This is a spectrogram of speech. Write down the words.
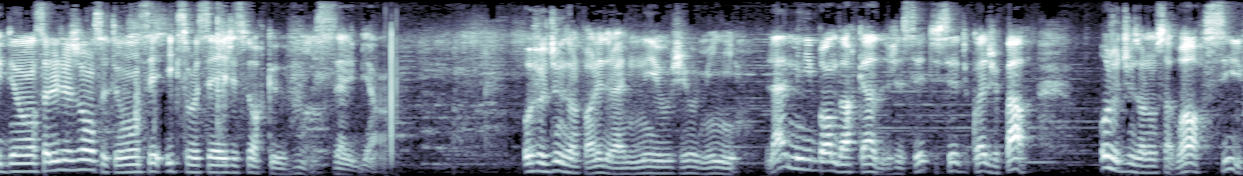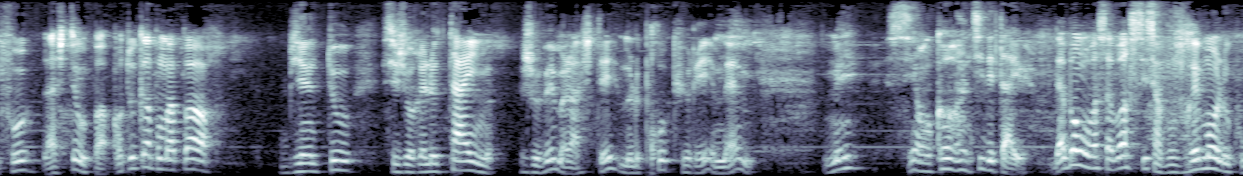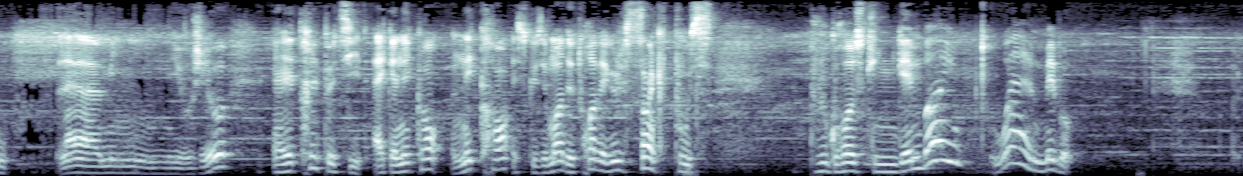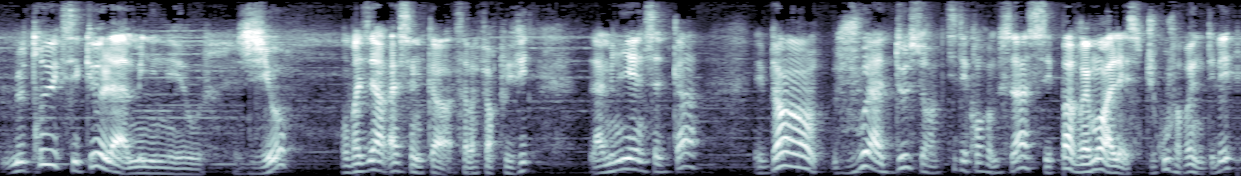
Eh bien, salut les gens, c'est mon X sur le C, j'espère que vous allez bien. Aujourd'hui, nous allons parler de la Neo Geo Mini. La mini bande d'arcade, je sais, tu sais de quoi je parle. Aujourd'hui, nous allons savoir s'il faut l'acheter ou pas. En tout cas, pour ma part, bientôt, si j'aurai le time, je vais me l'acheter, me le procurer même. Mais c'est encore un petit détail. D'abord, on va savoir si ça vaut vraiment le coup. La mini Neo Geo, elle est très petite, avec un écran, excusez-moi, de 3,5 pouces. Plus grosse qu'une Game Boy? Ouais, mais bon. Le truc, c'est que la mini Neo Geo, on va dire SNK, ça va faire plus vite. La mini SNK, et eh ben, jouer à deux sur un petit écran comme ça, c'est pas vraiment à l'aise. Du coup, il faut avoir une télé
